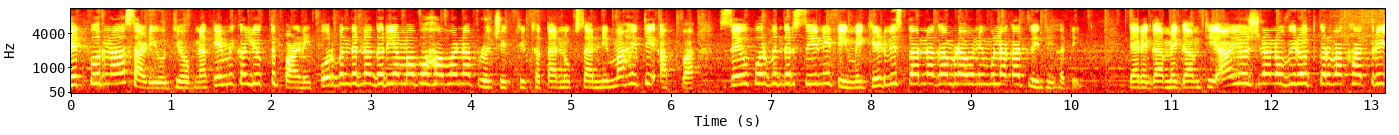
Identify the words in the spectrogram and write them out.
જેતપુરના સાડી ઉદ્યોગના કેમિકલયુક્ત પાણી પોરબંદરના દરિયામાં વહાવવાના પ્રોજેક્ટથી થતા નુકસાનની માહિતી આપવા સેવ પોરબંદર સીની ટીમે ખેડ વિસ્તારના ગામડાઓની મુલાકાત લીધી હતી. ત્યારે ગામે ગામથી આ યોજનાનો વિરોધ કરવા ખાતરી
